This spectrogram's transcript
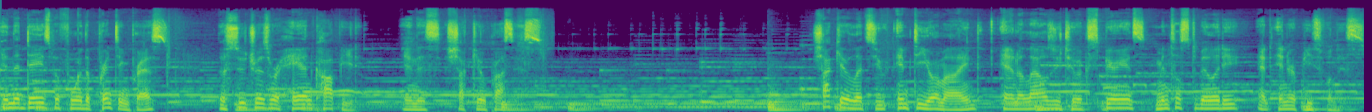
In the days before the printing press, the sutras were hand copied in this Shakyo process. Shakyo lets you empty your mind and allows you to experience mental stability and inner peacefulness.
